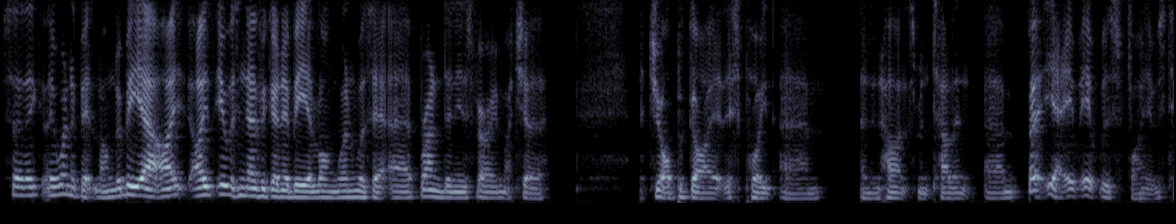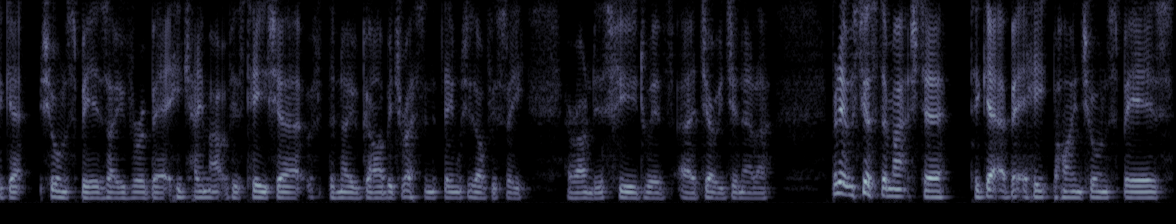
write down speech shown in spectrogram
So they they went a bit longer, but yeah, I, I it was never going to be a long one, was it? Uh, Brandon is very much a, a job guy at this point, um, an enhancement talent. Um, but yeah, it, it was fine. It was to get Shawn Spears over a bit. He came out of his t-shirt the no garbage wrestling thing, which is obviously around his feud with uh, Joey Janela. But it was just a match to to get a bit of heat behind Shawn Spears.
